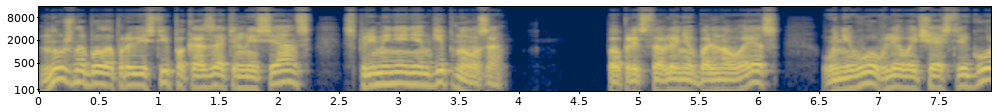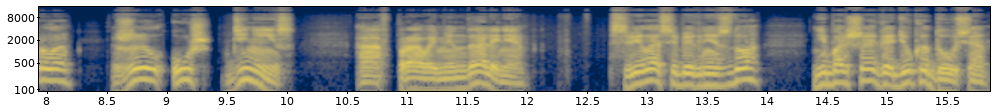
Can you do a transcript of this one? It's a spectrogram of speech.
нужно было провести показательный сеанс с применением гипноза. По представлению больного С, у него в левой части горла жил уж Денис, а в правой миндалине свела себе гнездо небольшая гадюка Дуся.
